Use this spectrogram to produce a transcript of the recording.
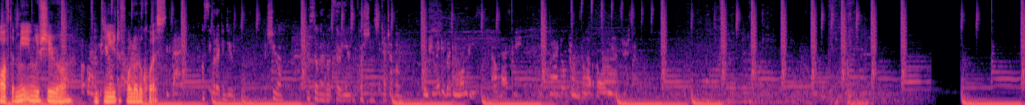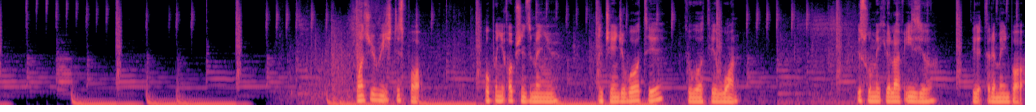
After meeting with Shira, continue to follow the quest. I'll see what I can do. Shira, I still got about 30 years of questions to catch up on. So if you make it back in one piece, don't ask me. I don't promise I'll have all the answers. Once you reach this part, open your options menu and change your world tier to world tier 1. This will make your life easier to get to the main part.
